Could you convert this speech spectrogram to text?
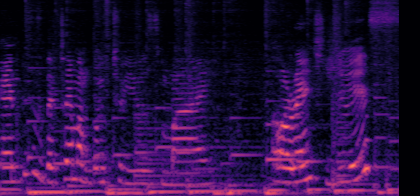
And this is the time i'm going to use my orange juice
